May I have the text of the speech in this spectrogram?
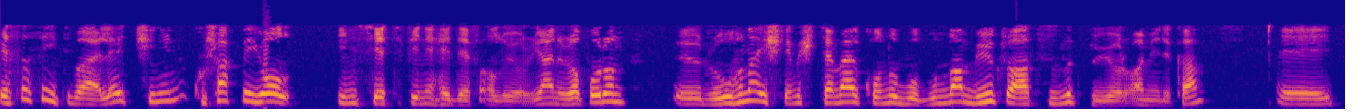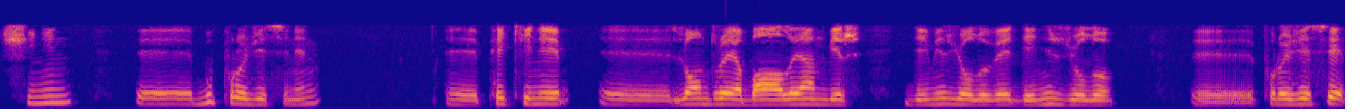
esas itibariyle Çin'in kuşak ve yol inisiyatifini hedef alıyor. Yani raporun e, ruhuna işlemiş temel konu bu. Bundan büyük rahatsızlık duyuyor Amerika. E, Çin'in e, bu projesinin e, Pekin'i e, Londra'ya bağlayan bir demir yolu ve deniz yolu e, projesi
